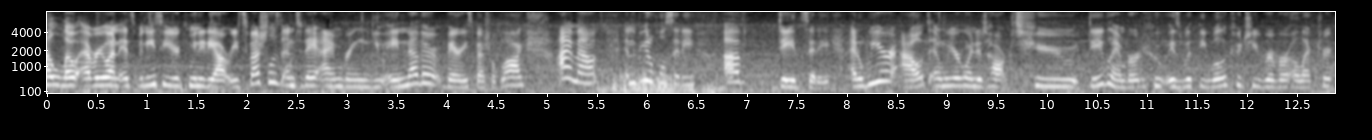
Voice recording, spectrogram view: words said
Hello everyone, it's Benicia, your community outreach specialist, and today I am bringing you another very special blog. I'm out in the beautiful city of Dade City and we are out and we are going to talk to Dave Lambert who is with the Withlacoochee River Electric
